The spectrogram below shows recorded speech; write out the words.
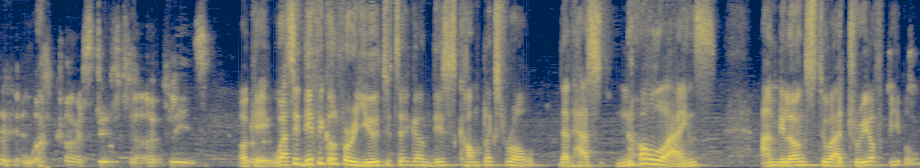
of course, do so, please. Okay, was it difficult for you to take on this complex role that has no lines and belongs to a trio of people?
